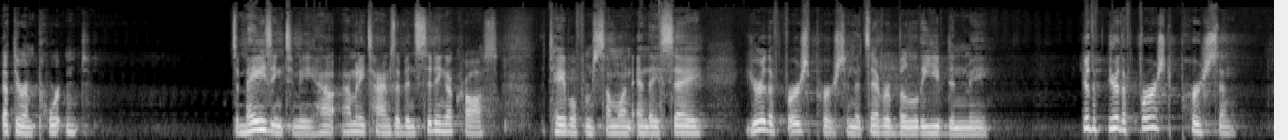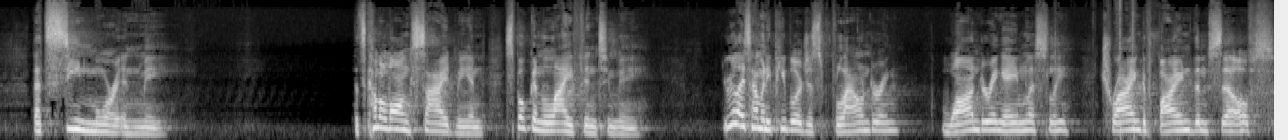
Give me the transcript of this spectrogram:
That they're important? It's amazing to me how, how many times I've been sitting across the table from someone and they say, You're the first person that's ever believed in me. You're the, you're the first person that's seen more in me, that's come alongside me and spoken life into me. You realize how many people are just floundering, wandering aimlessly, trying to find themselves.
